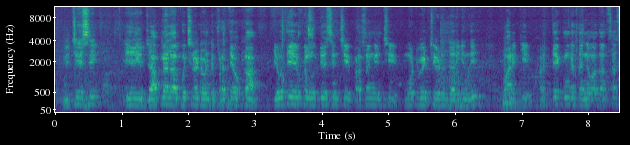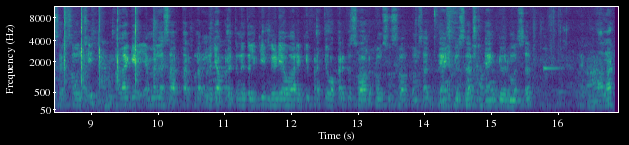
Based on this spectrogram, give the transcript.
విచ్చేసి ఈ జాబ్ మేళాకు వచ్చినటువంటి ప్రతి ఒక్క యువతి యువకులను ఉద్దేశించి ప్రసంగించి మోటివేట్ చేయడం జరిగింది. వారికి ప్రత్యేకంగా ధన్యవాదాలు సార్. శిరస్సు ఉంచి అలాగే ఎమ్మెల్యే సార్ తరఫున ప్రజాప్రతినిధులకి మీడియా వారికి ప్రతి ఒక్కరికి స్వాగతం సుస్వాగతం sir. Thank you sir thank you very much sir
